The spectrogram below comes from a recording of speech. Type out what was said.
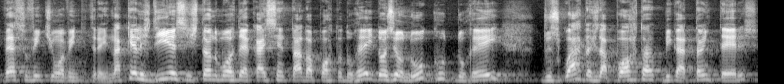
verso 21 a 23. Naqueles dias, estando Mordecai sentado à porta do rei, dois eunucos do rei, dos guardas da porta, Bigatã e Teres,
